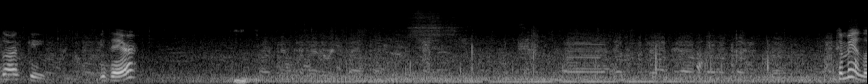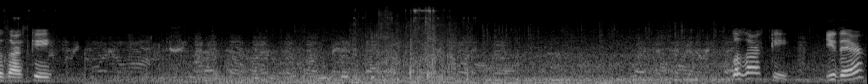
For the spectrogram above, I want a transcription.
Lazarski, you there? Come in, Lazarski. Lazarski, you there?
